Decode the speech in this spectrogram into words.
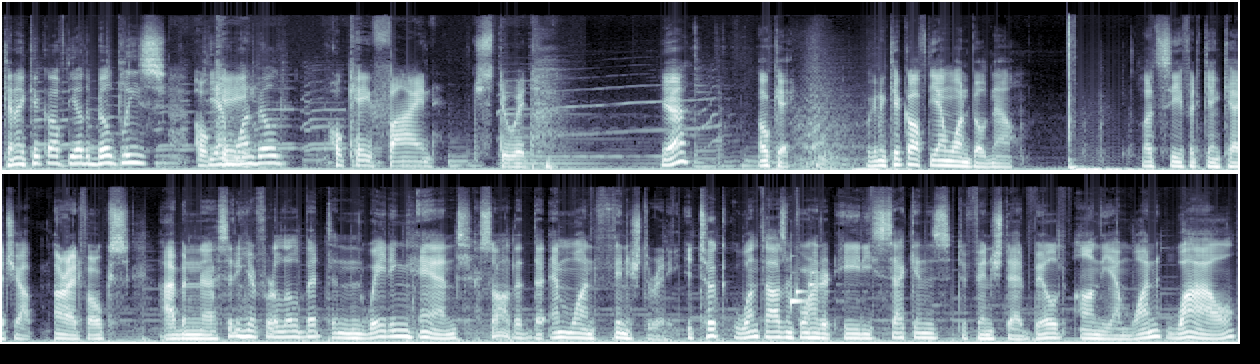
can I kick off the other build, please? The Okay. M1 build? Okay, fine. Just do it. Yeah? Okay. We're gonna kick off the M1 build now. Let's see if it can catch up. All right, folks. I've been uh, sitting here for a little bit and waiting and saw that the M1 finished already. It took 1,480 seconds to finish that build on the M1 while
